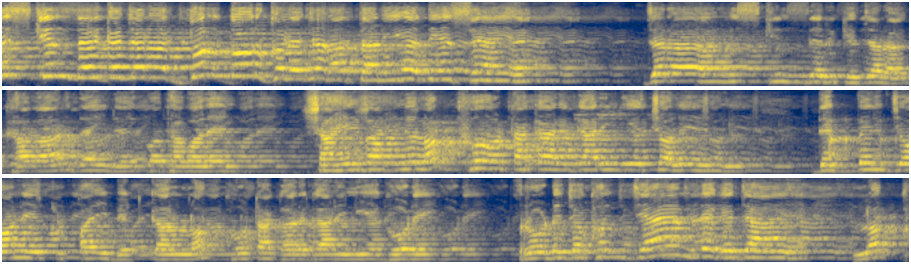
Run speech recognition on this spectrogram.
মিসকিনদেরকে যারা দূর দূর করে যারা তাড়িয়ে দিয়েছে যারা মিসকিনদেরকে যারা খাবার দেয় না কথা বলেন। সাহেব আপনি লক্ষ টাকার গাড়ি নিয়ে চলেন। দেখবেন যে অনেক প্রাইভেট কার লক্ষ টাকার গাড়ি নিয়ে ঘোরে। রোডে যখন জ্যাম লেগে যায়, লক্ষ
